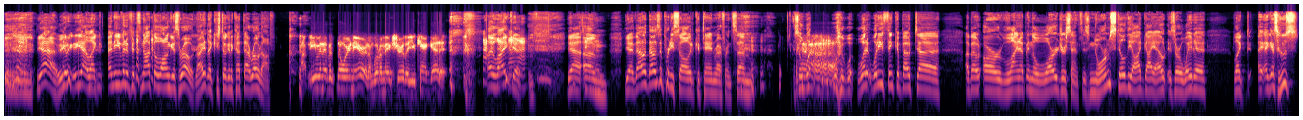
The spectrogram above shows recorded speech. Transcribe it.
yeah, you're gonna yeah, like, and even if it's not the longest road, right? Like, you're still gonna cut that road off. Uh, Even if it's nowhere near it, I'm going to make sure that you can't get it. I like it. Yeah, um, yeah, that that was a pretty solid Catan reference. Um, so what, what what what do you think about uh, about our lineup in the larger sense? Is Norm still the odd guy out? Is there a way to like? I, guess whose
